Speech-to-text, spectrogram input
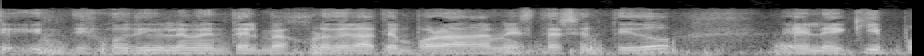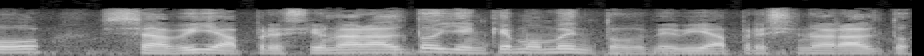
indiscutiblemente el mejor de la temporada en este sentido. El equipo sabía presionar alto y en qué momento debía presionar alto.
